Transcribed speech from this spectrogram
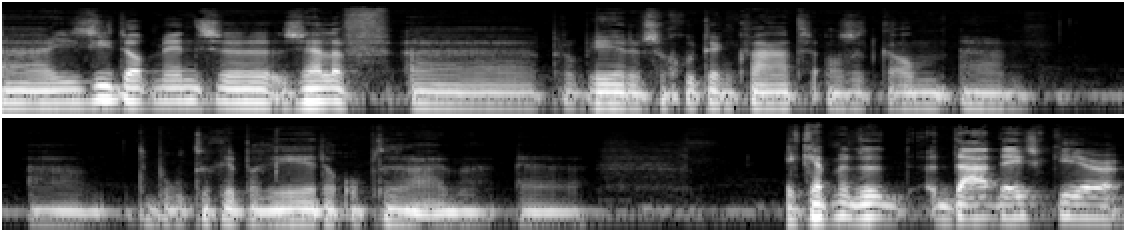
Uh, je ziet dat mensen zelf proberen zo goed en kwaad als het kan de boel te repareren, op te ruimen. ik heb me de, daar deze keer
